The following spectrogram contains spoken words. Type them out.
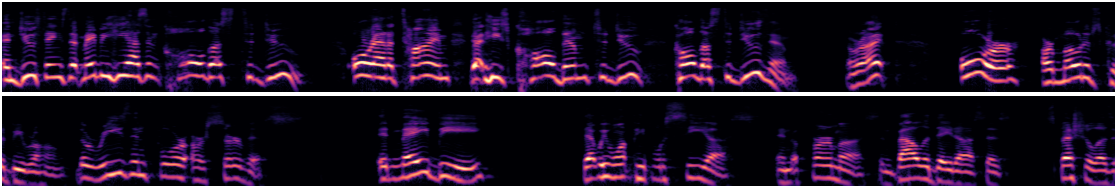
and do things that maybe He hasn't called us to do, or at a time that He's called them to do, called us to do them. All right? Or our motives could be wrong. The reason for our service it may be that we want people to see us and affirm us and validate us as special, as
